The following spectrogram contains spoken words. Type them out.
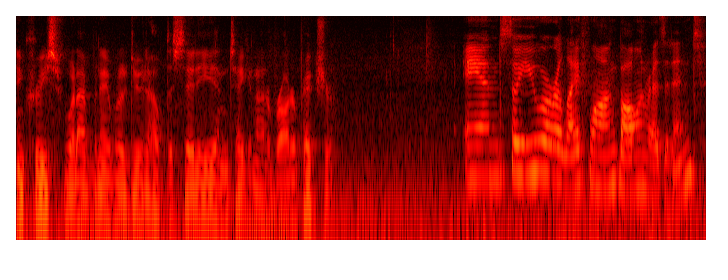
increase what I've been able to do to help the city and take it on a broader picture. And so you are a lifelong Ballwin resident.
